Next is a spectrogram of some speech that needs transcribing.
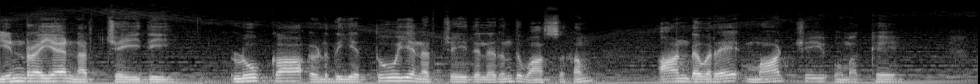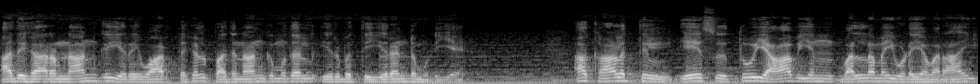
இன்றைய நற்செய்தி. லூக்கா எழுதிய தூய நற்செய்தியிலிருந்து வாசகம் ஆண்டவரே மாட்சி உமக்கே. அதிகாரம் நான்கு இறை வார்த்தைகள் பதினான்கு முதல் இருபத்தி இரண்டு முடிய. அக்காலத்தில் இயேசு தூய ஆவியின் வல்லமை உடையவராய்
